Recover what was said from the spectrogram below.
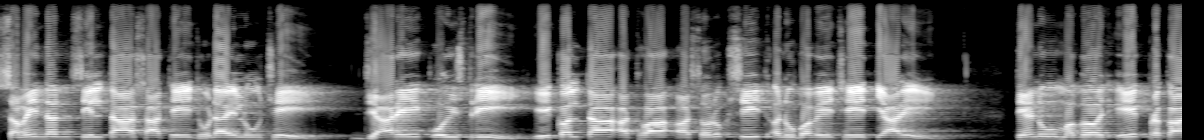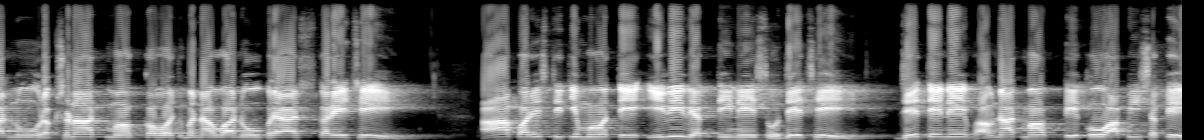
સંવેદનશીલતા સાથે જોડાયેલું છે. જ્યારે કોઈ સ્ત્રી એકલતા અથવા અસુરક્ષિત અનુભવે છે ત્યારે તેનું મગજ એક પ્રકારનું રક્ષણાત્મક કવચ બનાવવાનો પ્રયાસ કરે છે. આ પરિસ્થિતિમાં તે એવી વ્યક્તિને શોધે છે જે તેને ભાવનાત્મક ટેકો આપી શકે.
